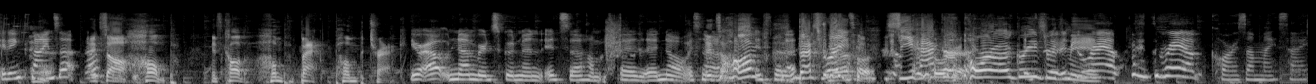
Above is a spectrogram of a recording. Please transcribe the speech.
It inclines up. It's a hump. It's called Humpback Pump Track. You're outnumbered, Squidman. It's a hump. Uh, uh, no, it's not. It's a hump. It's a, That's right. No. See, hacker Cora agrees with it's me. a ramp. It's a ramp. Cora's on my side.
